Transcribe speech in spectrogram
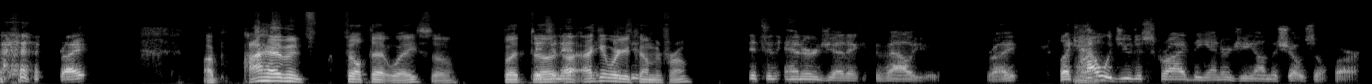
right? I, I haven't felt that way, so, but uh, an- I, I get where you're an- coming from. It's an energetic value, right? Like, Right. how would you describe the energy on the show so far?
